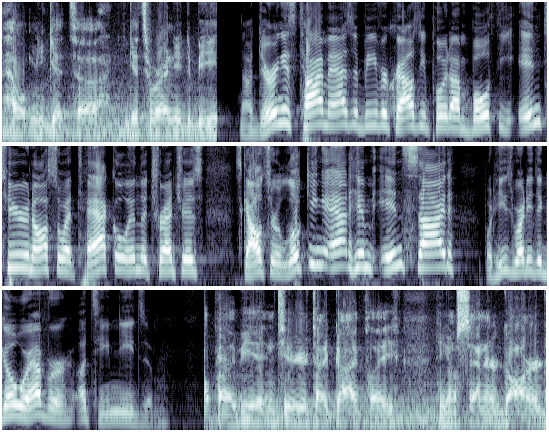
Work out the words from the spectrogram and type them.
helped me get to get to where I need to be. Now, during his time as a Beaver, Krause put on both the interior and also at tackle in the trenches. Scouts are looking at him inside, but he's ready to go wherever a team needs him. I'll probably be an interior type guy, play, you know, center, guard,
